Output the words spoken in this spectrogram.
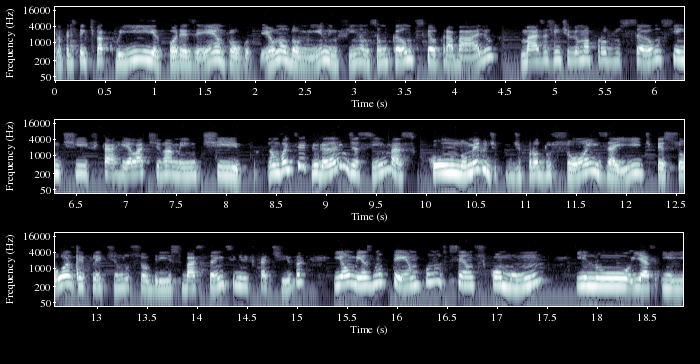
na perspectiva queer, por exemplo, eu não domino, enfim, não são campos que eu trabalho, mas a gente vê uma produção científica relativamente, não vou dizer grande assim, mas com um número de, de produções aí, de pessoas refletindo sobre isso bastante significativa, e ao mesmo tempo no senso comum e, no, e, e,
